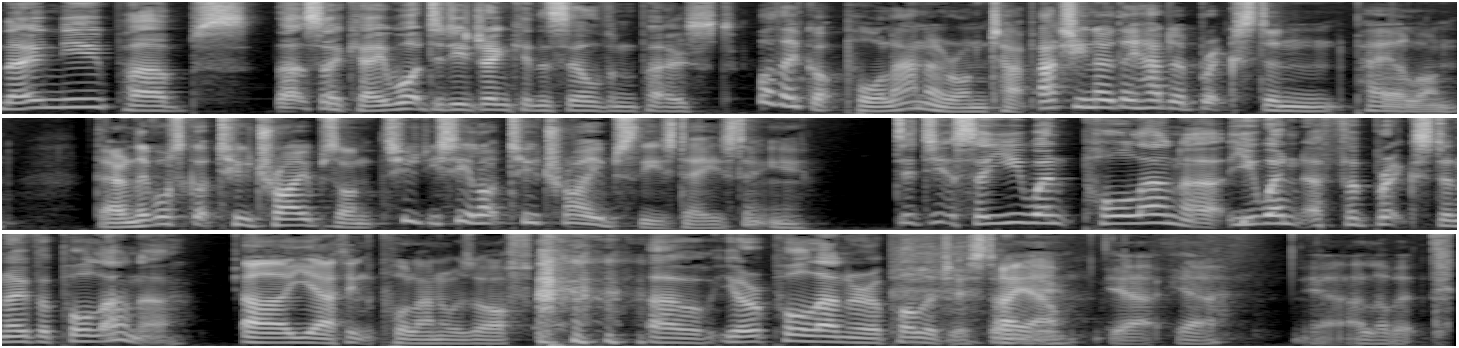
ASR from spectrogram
No new pubs. That's okay. What did you drink in the Sylvan Post? Well, they've got Paul Anna on tap. Actually, no, they had a Brixton Pale on there, and they've also got two tribes on. You see a lot two tribes these days, don't you? Did you? So you went Paul Anna? You went for Brixton over Paul Anna? Uh, yeah, I think the Paul Anna was off. Oh, you're a Paul Anna apologist, I aren't you? am. Yeah, yeah, yeah. I love it.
